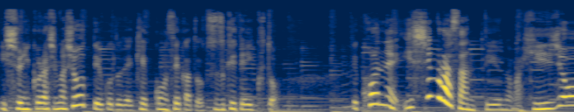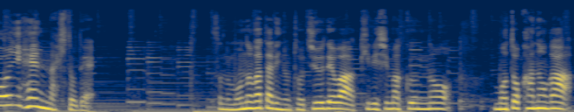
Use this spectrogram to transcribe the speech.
一緒に暮らしましょうっていうことで結婚生活を続けていくと。で、これね、石村さんっていうのが非常に変な人で、その物語の途中では霧島くんの元カノが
